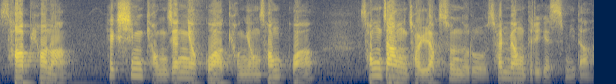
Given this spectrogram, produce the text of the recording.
사업 현황, 핵심 경쟁력과 경영 성과, 성장 전략 순으로 설명드리겠습니다.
